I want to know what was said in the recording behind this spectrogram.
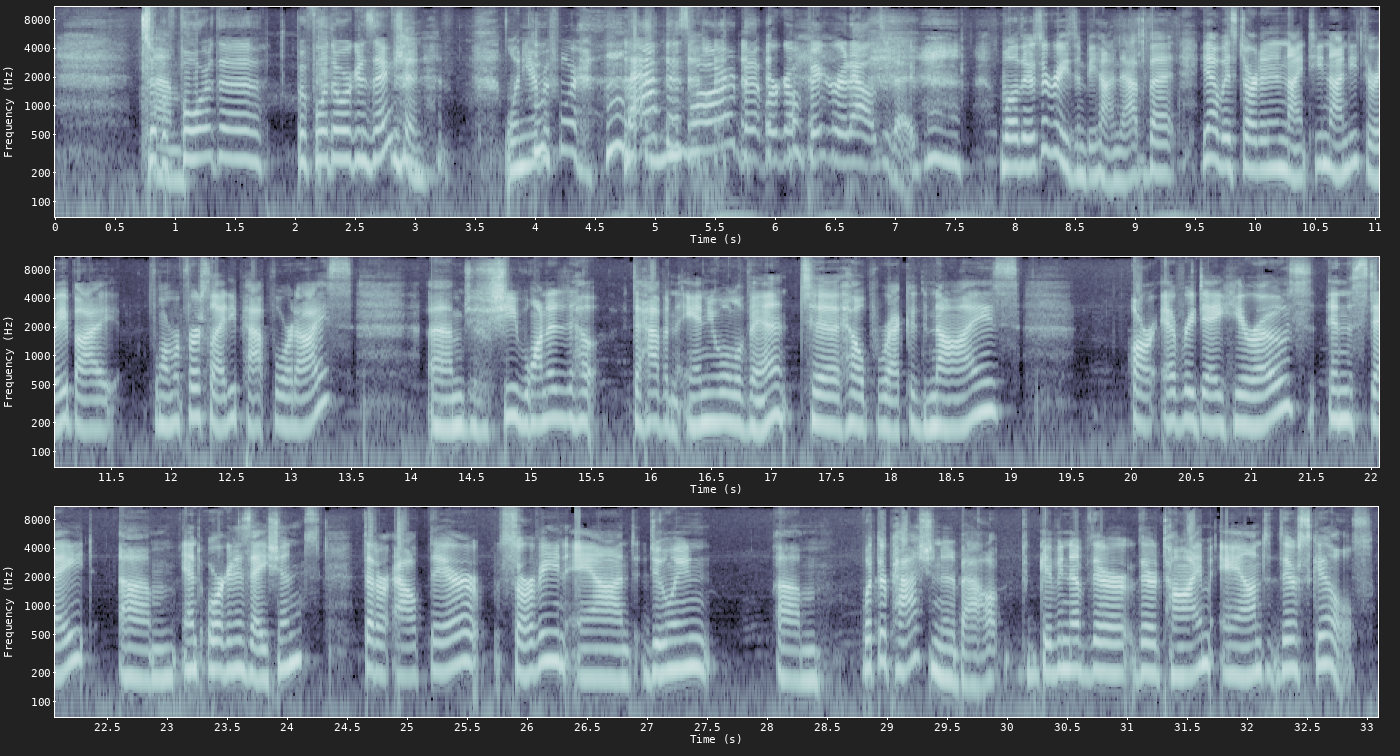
So Um, before the before the organization. One year before. Math is hard, but we're going to figure it out today. Well, there's a reason behind that. But yeah, it was started in 1993 by former First Lady Pat Fordice. Um, she wanted to, help, to have an annual event to help recognize our everyday heroes in the state um, and organizations that are out there serving and doing um, what they're passionate about, giving of their, their time and their skills.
